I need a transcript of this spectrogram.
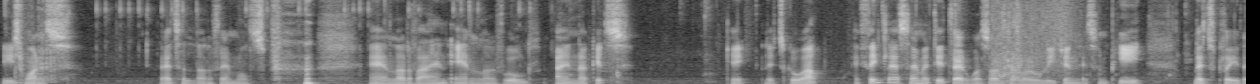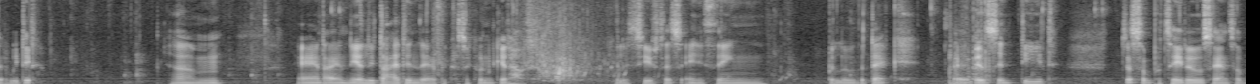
These ones. That's a lot of emeralds. and a lot of iron and a lot of gold iron nuggets. Okay, let's go out. I think last time I did that was on the Royal Legion SMP Let's Play that we did. Um, and I nearly died in there because I couldn't get out. Okay, let's see if there's anything below the deck. There is indeed. Just some potatoes and some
